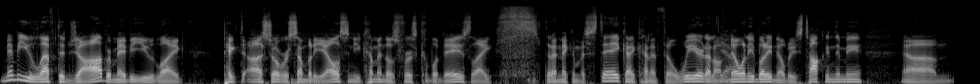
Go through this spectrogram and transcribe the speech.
maybe you left a job, or maybe you like picked us over somebody else and you come in those first couple of days like did i make a mistake? I kind of feel weird. I don't Yeah. know anybody. Nobody's talking to me. Um,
